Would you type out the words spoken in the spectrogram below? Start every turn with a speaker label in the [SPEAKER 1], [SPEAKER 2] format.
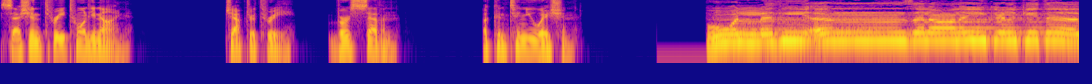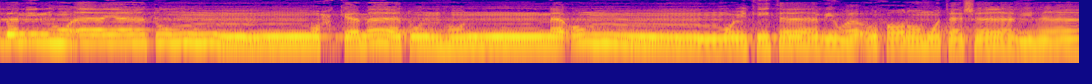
[SPEAKER 1] Session 329, Chapter 3, Verse 7. A continuation.
[SPEAKER 2] هو الذي أنزل عليك الكتاب منه آيات محكمات هن أم الكتاب وأخر متشابهات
